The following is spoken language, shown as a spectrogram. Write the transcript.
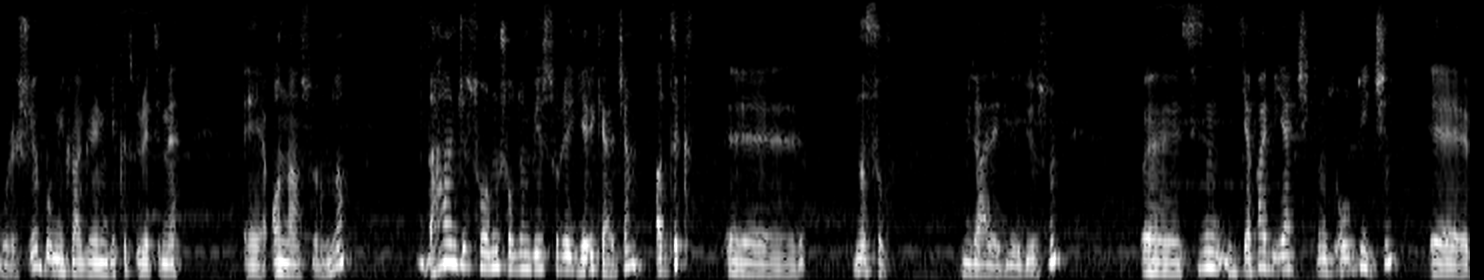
uğraşıyor. Bu mikroalglerin yakıt üretimi e, ondan sorumlu. Daha önce sormuş olduğum bir soruya geri geleceğim. Atık e, nasıl müdahale ediliyor diyorsun. E, sizin yapay bir yer çekiminiz olduğu için e,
